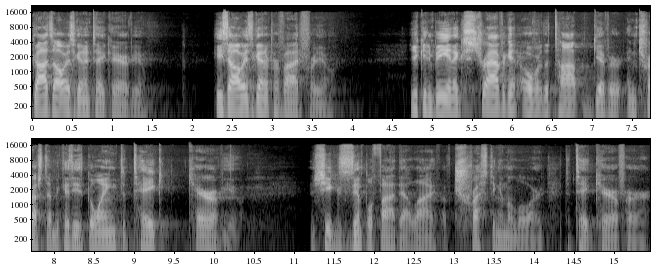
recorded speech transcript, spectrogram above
God's always going to take care of you, He's always going to provide for you. You can be an extravagant, over the top giver and trust Him because He's going to take care of you. And she exemplified that life of trusting in the Lord to take care of her.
